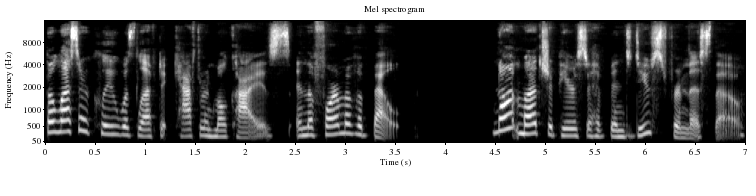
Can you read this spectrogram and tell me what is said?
The lesser clue was left at Catherine Mulcahy's in the form of a belt. Not much appears to have been deduced from this, though.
